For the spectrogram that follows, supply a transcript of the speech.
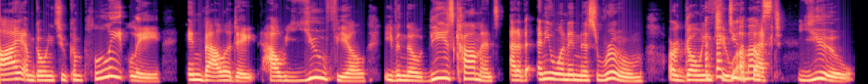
I am going to completely invalidate how you feel, even though these comments, out of anyone in this room, are going Affect to you the most. affect you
